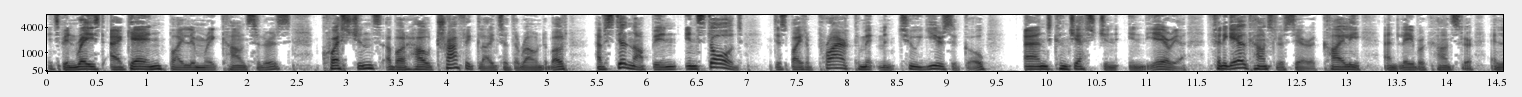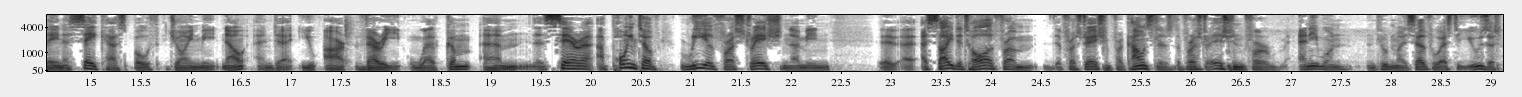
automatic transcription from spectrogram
It's been raised again by Limerick councillors. Questions about how traffic lights at the roundabout have still not been installed, despite a prior commitment two years ago and congestion in the area. Fine Gael councillor Sarah Kiley and Labour councillor Elena Secas both join me now, and uh, you are very welcome. Um, Sarah, a point of real frustration. I mean, aside at all from the frustration for councillors, the frustration for anyone, including myself, who has to use it.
